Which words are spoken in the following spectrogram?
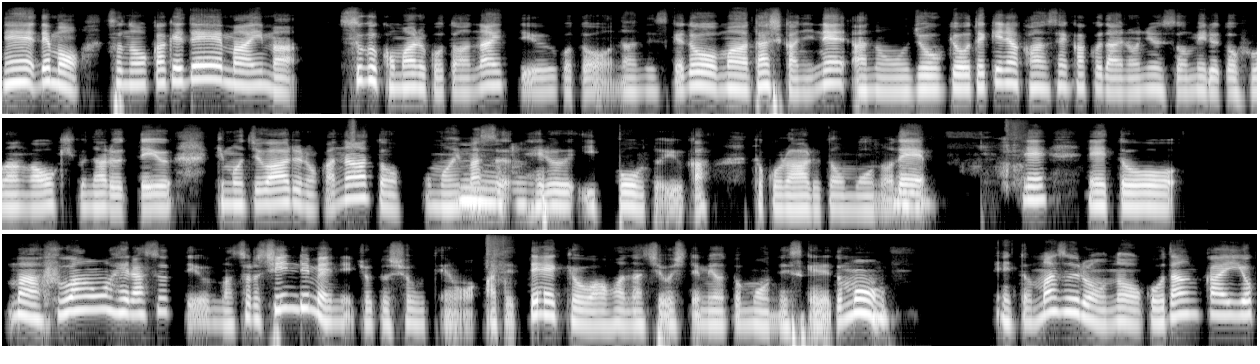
ね、でも、そのおかげで、まあ今、すぐ困ることはないっていうことなんですけど、まあ確かにね、あの、状況的な感染拡大のニュースを見ると不安が大きくなるっていう気持ちはあるのかなと思います。うんうん減る一方というか、ところあると思うので、で、えっ、と、まあ不安を減らすっていう、まあその心理面にちょっと焦点を当てて今日はお話をしてみようと思うんですけれども、うんえっ、と、マズローの5段階欲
